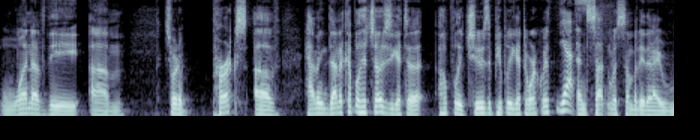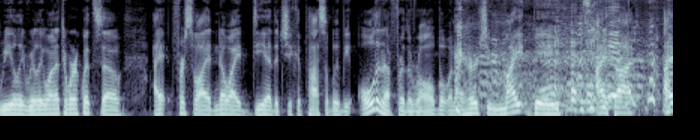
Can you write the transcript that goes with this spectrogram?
one of the um, sort of perks of having done a couple hit shows is you get to hopefully choose the people you get to work with. Yes. and Sutton was somebody that I really, really wanted to work with. So. I, first of all, I had no idea that she could possibly be old enough for the role, but when I heard she might be, I thought I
